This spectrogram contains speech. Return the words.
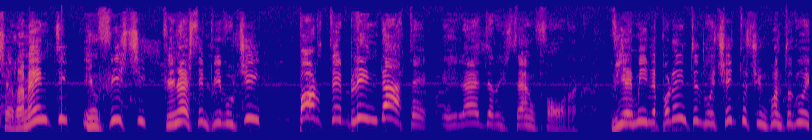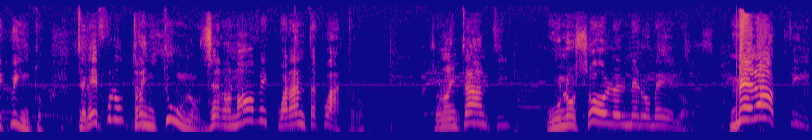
Serramenti, infissi, finestre in PVC, porte blindate e i leder stand for. Via Emile Ponente 252 Quinto, telefono 3109 44. Sono in tanti? Uno solo il Melo Melo. Melotti!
